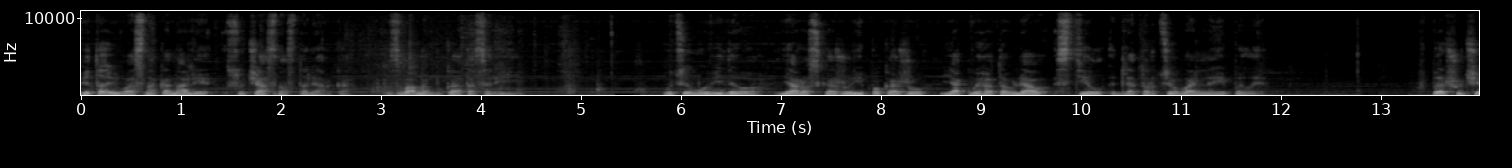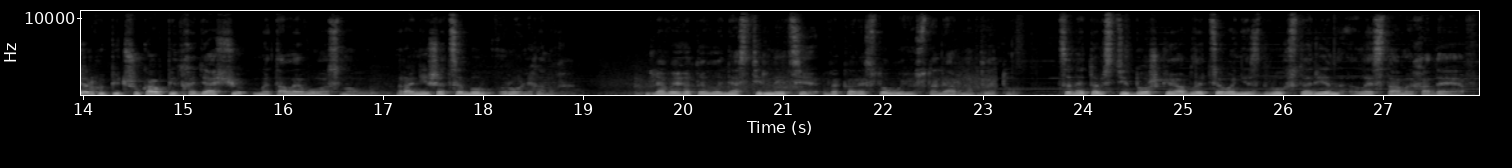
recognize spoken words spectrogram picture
Вітаю вас на каналі Сучасна Столярка. З вами Буката Сергій. У цьому відео я розкажу і покажу, як виготовляв стіл для торцювальної пили. В першу чергу підшукав підходящу металеву основу. Раніше це був рольганг. Для виготовлення стільниці використовую столярну плиту. Це не товсті дошки, облицьовані з двох сторін листами ХДФ.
